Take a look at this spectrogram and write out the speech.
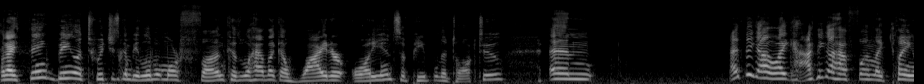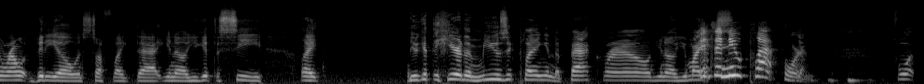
and I think being on Twitch is gonna be a little bit more fun because we'll have like a wider audience of people to talk to, and I think I like. I think I have fun like playing around with video and stuff like that. You know, you get to see like you get to hear the music playing in the background. You know, you might It's a new platform. for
